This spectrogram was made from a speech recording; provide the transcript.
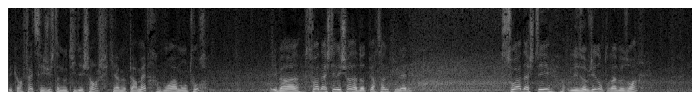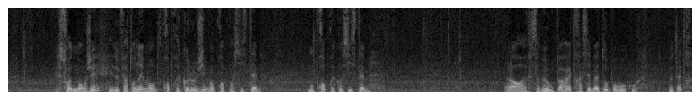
Mais qu'en fait c'est juste un outil d'échange qui va me permettre, moi à mon tour, eh ben, soit d'acheter des choses à d'autres personnes qui m'aident, soit d'acheter les objets dont on a besoin, soit de manger et de faire tourner mon propre écologie, mon propre système, mon propre écosystème. Alors ça peut vous paraître assez bateau pour beaucoup, peut-être.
